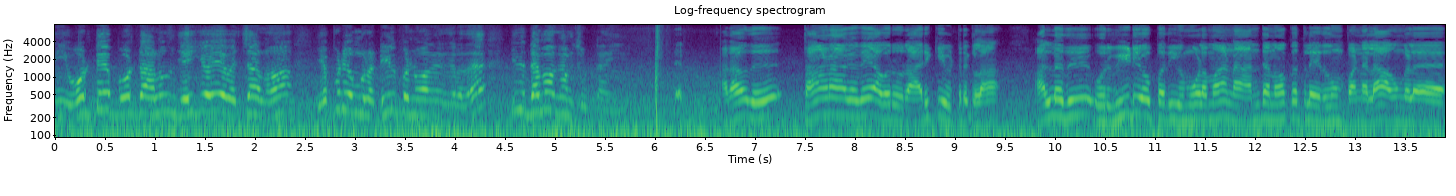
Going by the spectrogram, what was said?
நீ ஓட்டே போட்டாலும் ஜெயிக்கவே வச்சாலும் எப்படி உங்களை டீல் பண்ணுவாங்கங்கிறத இது டெமோ காமிச்சு விட்டாங்க. அதாவது தானாகவே அவர் ஒரு அறிக்கை விட்டுருக்கலாம். அல்லது ஒரு வீடியோ பதிவு மூலமா நான் அந்த நோக்கத்துல எதுவும் பண்ணல அவங்கள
